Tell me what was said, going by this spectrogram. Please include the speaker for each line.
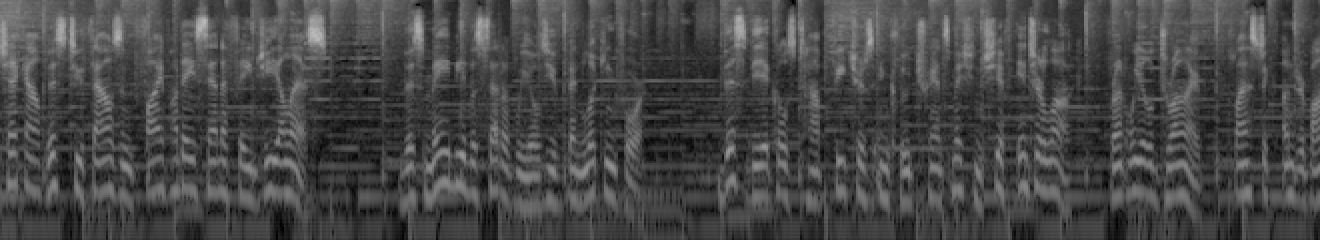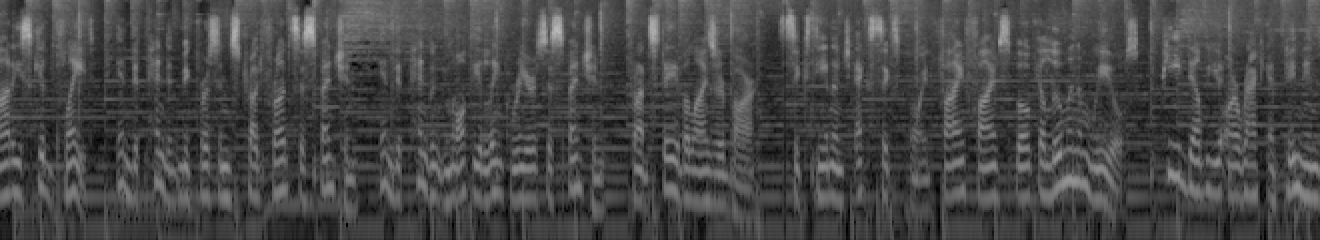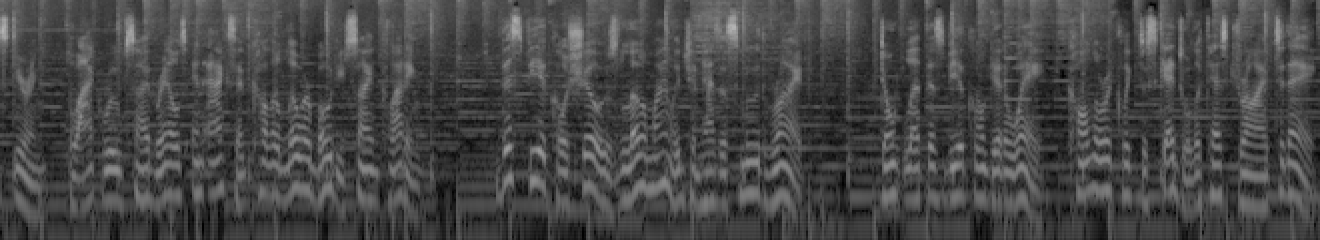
Speaker 1: Check out this 2005 Hyundai Santa Fe GLS. This may be the set of wheels you've been looking for. This vehicle's top features include transmission shift interlock, front-wheel drive, plastic underbody skid plate, independent MacPherson strut front suspension, independent multi-link rear suspension, front stabilizer bar, 16-inch x 6.55 spoke aluminum wheels, PWR rack and pinion steering, black roof side rails and accent color lower body side cladding. This vehicle shows low mileage and has a smooth ride. Don't let this vehicle get away, call or click to schedule a test drive today.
